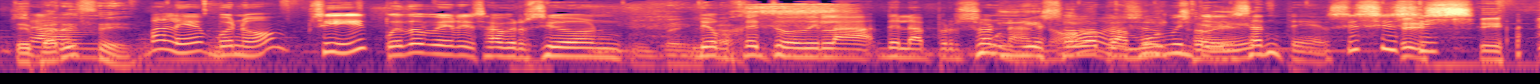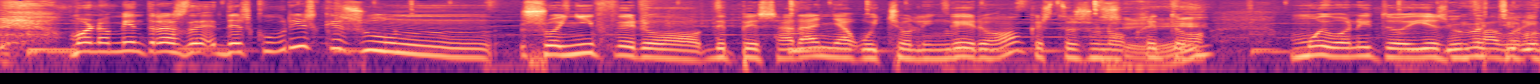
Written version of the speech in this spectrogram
O ¿Te sea, parece? Vale, bueno, sí, puedo ver esa versión de objeto de la, de la persona. Uy, eso ¿no? pa' es muy ¿eh? interesante. Sí, sí, sí. Sí. Bueno, mientras de- descubrís que es un sueñífero de pesaraña huicholinguero, que esto es un Sí. objeto muy bonito y es Yo mi me estoy favorito.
